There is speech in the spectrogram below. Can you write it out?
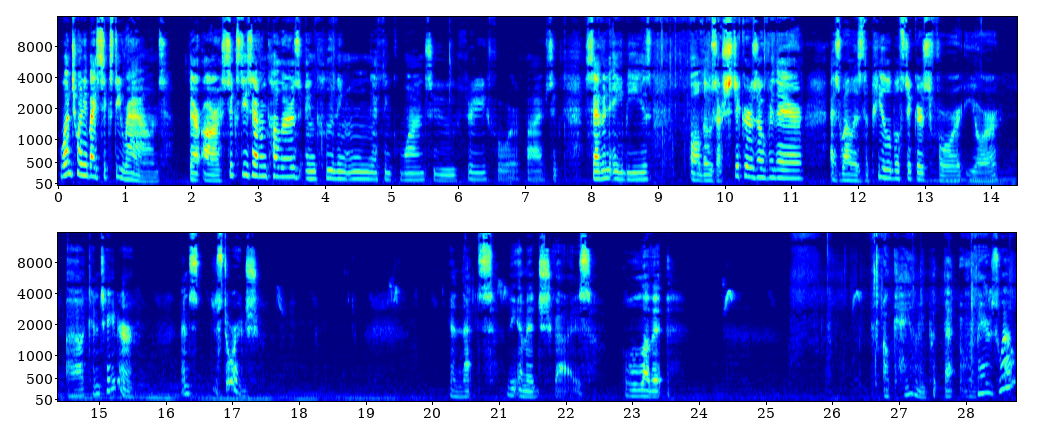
120 by 60 round. There are 67 colors, including, I think, one, two, three, four, five, six, seven ABs. All those are stickers over there, as well as the peelable stickers for your uh, container and storage. And that's the image, guys. Love it. Okay, let me put that over there as well.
